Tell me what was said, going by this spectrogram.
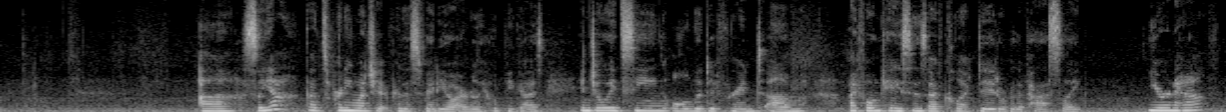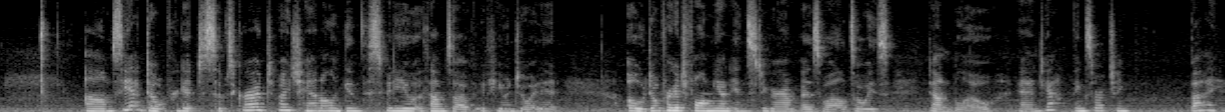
Uh, so yeah, that's pretty much it for this video. I really hope you guys enjoyed seeing all the different um, iPhone cases I've collected over the past like year and a half. Um, so yeah, don't forget to subscribe to my channel, give this video a thumbs up if you enjoyed it. Oh, don't forget to follow me on Instagram as well, it's always down below. And yeah, thanks for watching. Bye!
